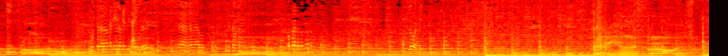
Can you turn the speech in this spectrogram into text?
I'm floating air. The pain I felt is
